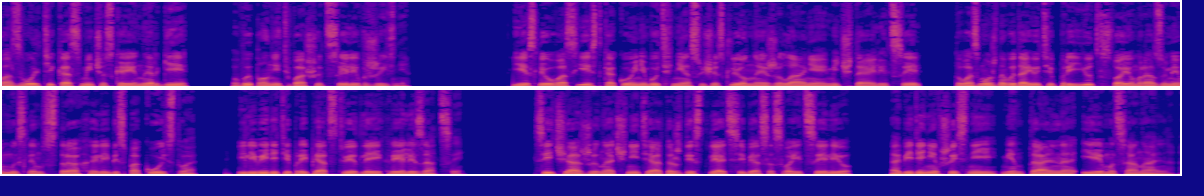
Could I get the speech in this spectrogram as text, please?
Позвольте космической энергии выполнить ваши цели в жизни. Если у вас есть какое-нибудь неосуществленное желание, мечта или цель, то, возможно, вы даете приют в своем разуме мыслям страха или беспокойства, или видите препятствия для их реализации. Сейчас же начните отождествлять себя со своей целью, объединившись с ней ментально и эмоционально.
